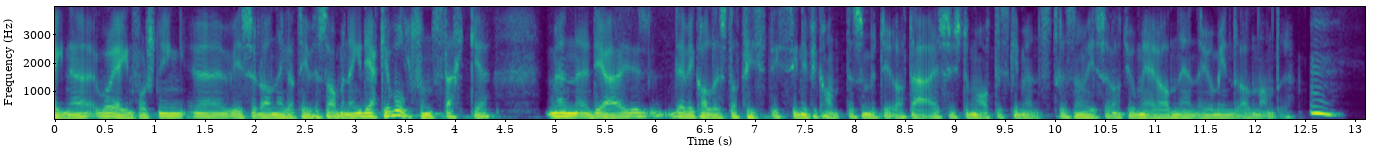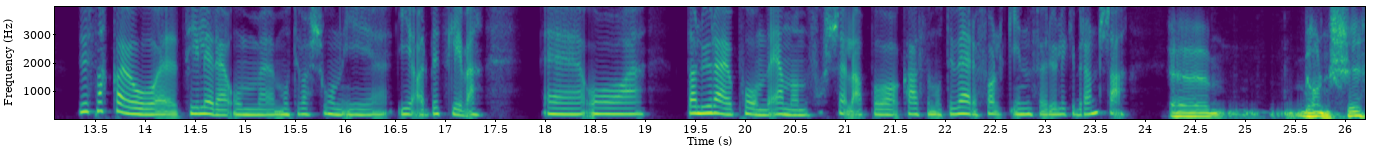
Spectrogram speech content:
egne, vår, egen forskning eh, viser da negative sammenhenger. De er ikke voldsomt sterke, men de er det vi kaller statistisk signifikante, som betyr at det er systematiske mønstre som viser at jo mer av den ene, jo mindre av den andre. Mm. Du snakka jo eh, tidligere om motivasjon i, i arbeidslivet, eh, og da lurer jeg jo på om det er noen forskjeller på hva som motiverer folk innenfor ulike bransjer? Eh, bransjer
